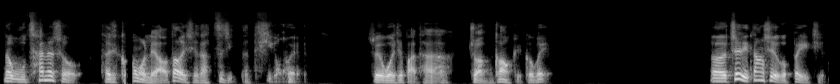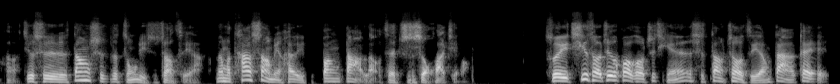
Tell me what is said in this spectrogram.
那午餐的时候，他就跟我聊到一些他自己的体会，所以我就把它转告给各位。呃，这里当时有个背景哈，就是当时的总理是赵紫阳，那么他上面还有一帮大佬在指手画脚，所以起草这个报告之前，是当赵紫阳大概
